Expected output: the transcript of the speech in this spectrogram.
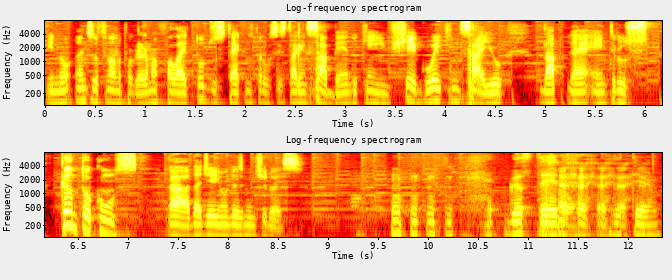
e no, antes do final do programa falar de todos os técnicos para vocês estarem sabendo quem chegou e quem saiu da, né, entre os cantocuns da, da J1 2022. Gostei né, do termo.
